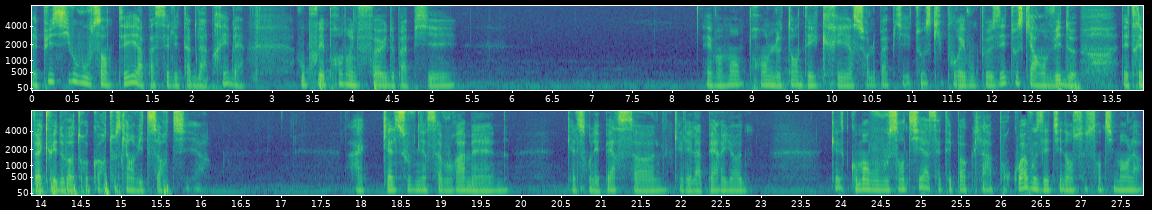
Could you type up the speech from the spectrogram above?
Et puis si vous vous sentez à passer l'étape d'après, ben, vous pouvez prendre une feuille de papier et vraiment prendre le temps d'écrire sur le papier tout ce qui pourrait vous peser, tout ce qui a envie d'être évacué de votre corps, tout ce qui a envie de sortir. À quel souvenir ça vous ramène? Quelles sont les personnes? Quelle est la période? Comment vous vous sentiez à cette époque-là? Pourquoi vous étiez dans ce sentiment-là?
